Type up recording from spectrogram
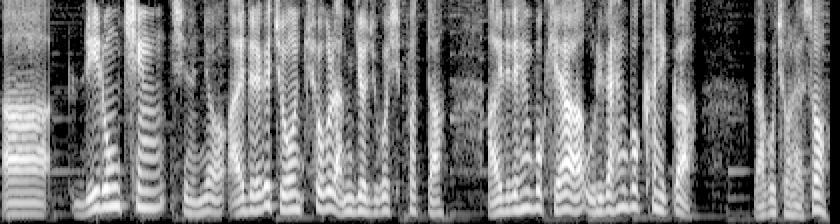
아, 리롱칭 씨는요 아이들에게 좋은 추억을 남겨주고 싶었다. 아이들이 행복해야 우리가 행복하니까 라고 전해서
